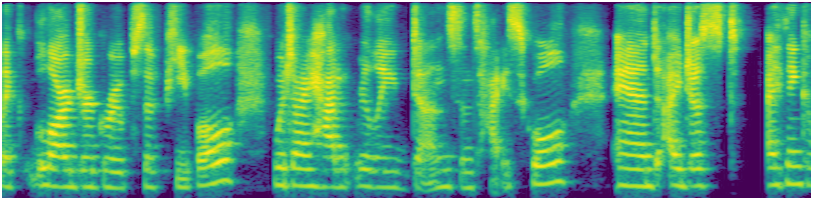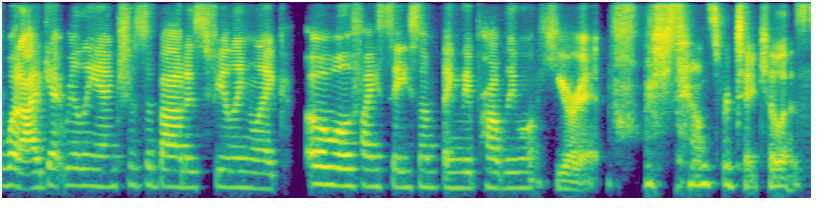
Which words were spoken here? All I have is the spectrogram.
like larger groups of people, which I hadn't really done since high school. And I just, I think what I get really anxious about is feeling like, oh, well, if I say something, they probably won't hear it, which sounds ridiculous.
